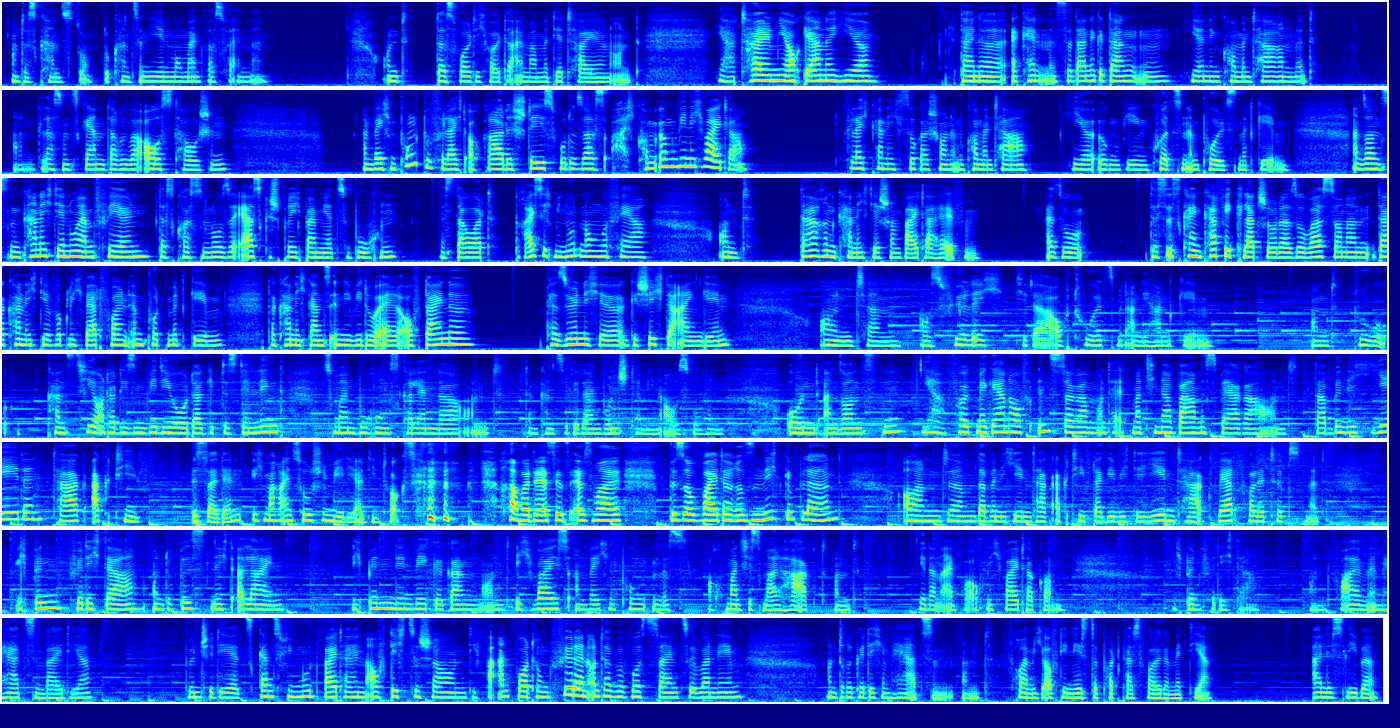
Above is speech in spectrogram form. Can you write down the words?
Und das kannst du. Du kannst in jedem Moment was verändern. Und das wollte ich heute einmal mit dir teilen. Und ja, teile mir auch gerne hier deine Erkenntnisse, deine Gedanken hier in den Kommentaren mit. Und lass uns gerne darüber austauschen, an welchem Punkt du vielleicht auch gerade stehst, wo du sagst, ach, ich komme irgendwie nicht weiter. Vielleicht kann ich sogar schon im Kommentar hier irgendwie einen kurzen Impuls mitgeben. Ansonsten kann ich dir nur empfehlen, das kostenlose Erstgespräch bei mir zu buchen. Es dauert 30 Minuten ungefähr und darin kann ich dir schon weiterhelfen. Also das ist kein Kaffeeklatsche oder sowas, sondern da kann ich dir wirklich wertvollen Input mitgeben. Da kann ich ganz individuell auf deine persönliche Geschichte eingehen und ähm, ausführlich dir da auch Tools mit an die Hand geben. Und du kannst hier unter diesem Video, da gibt es den Link zu meinem Buchungskalender und dann kannst du dir deinen Wunschtermin aussuchen. Und ansonsten, ja, folg mir gerne auf Instagram unter Martina Barmesberger und da bin ich jeden Tag aktiv. Es sei denn, ich mache ein Social Media Detox. Aber der ist jetzt erstmal bis auf weiteres nicht geplant. Und ähm, da bin ich jeden Tag aktiv. Da gebe ich dir jeden Tag wertvolle Tipps mit. Ich bin für dich da und du bist nicht allein. Ich bin den Weg gegangen und ich weiß, an welchen Punkten es auch manches Mal hakt und wir dann einfach auch nicht weiterkommen. Ich bin für dich da und vor allem im Herzen bei dir. Wünsche dir jetzt ganz viel Mut, weiterhin auf dich zu schauen, die Verantwortung für dein Unterbewusstsein zu übernehmen und drücke dich im Herzen und freue mich auf die nächste Podcast-Folge mit dir. Alles Liebe,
